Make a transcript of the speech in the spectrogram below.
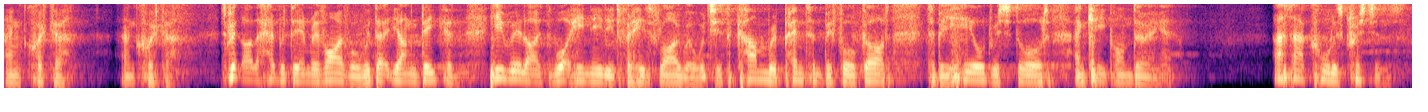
and quicker and quicker. It's a bit like the Hebridean revival with that young deacon. He realized what he needed for his flywheel, which is to come repentant before God, to be healed, restored, and keep on doing it. That's our call as Christians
